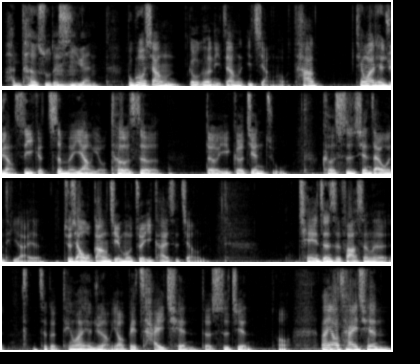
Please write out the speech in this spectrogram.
很特殊的戏院。嗯不过像狗哥你这样一讲哦，它天外天剧场是一个这么样有特色的一个建筑，可是现在问题来了，就像我刚刚节目最一开始讲的，前一阵子发生了这个天外天剧场要被拆迁的事件哦，那要拆迁，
